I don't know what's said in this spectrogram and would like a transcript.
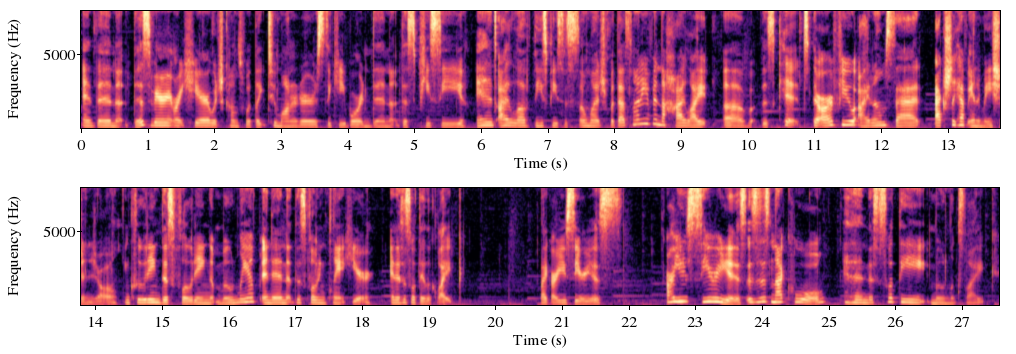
and then this variant right here which comes with like two monitors the keyboard and then this pc and i love these pieces so much but that's not even the highlight of this kit. There are a few items that actually have animations y'all including this floating moon lamp and then this floating plant here. And this is what they look like. Like are you serious? Are you serious? Is this not cool? And then this is what the moon looks like.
